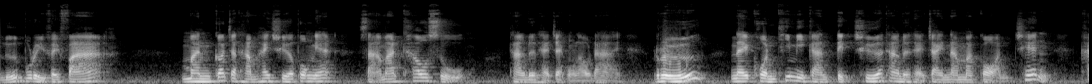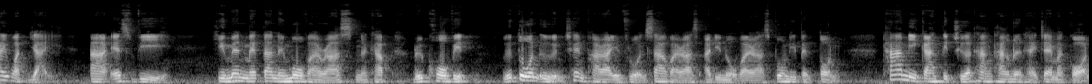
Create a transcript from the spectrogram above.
หรือบุหรี่ไฟฟ้า มันก็จะทำให้เชื้อพวกนี้สามารถเข้าสู่ทางเดินหายใจของเราได้ หรือในคนที่มีการติดเชื้อทางเดินหายใจนำมาก่อน เช่น ไข้หวัดใหญ่ RSV Human Metapneumovirus นะครับ หรือโควิด หรือตัวอื่น เช่น Parainfluenza Virus Adenovirus พวกนี้เป็นต้น ถ้ามีการติดเชื้อทางทางเดินหายใจมาก่อน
